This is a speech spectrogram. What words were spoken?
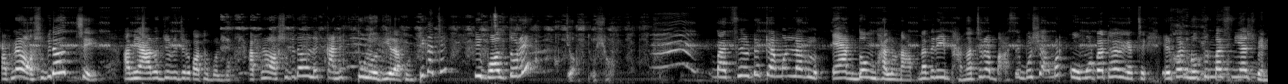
আপনার অসুবিধা হচ্ছে? আমি আরও জোরে জোরে কথা বলব। আপনার অসুবিধা হলে কানে তুলো দিয়ে রাখুন, ঠিক আছে? তুই বল তোরে। যত সব বাচ্চাটা কেমন লাগল? একদম ভালো না। আপনাদের এই ভাঙাচোরা বাসে বসে আমার কোমর ব্যথা হয়ে গেছে। এরপর নতুন বাস নিয়ে আসবেন।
